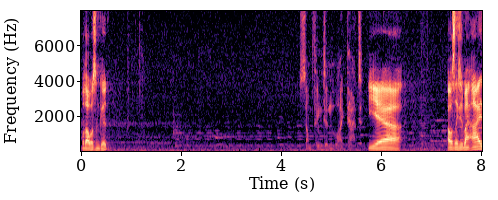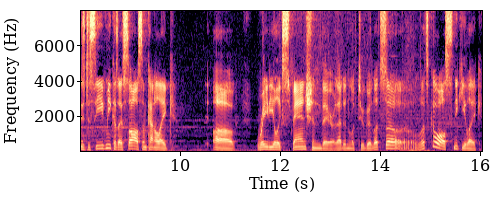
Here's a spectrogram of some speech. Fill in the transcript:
Well, that wasn't good. Something didn't like that. Yeah. I was like, did my eyes deceive me? Because I saw some kind of like uh, radial expansion there. That didn't look too good. Let's uh, let's go all sneaky like.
